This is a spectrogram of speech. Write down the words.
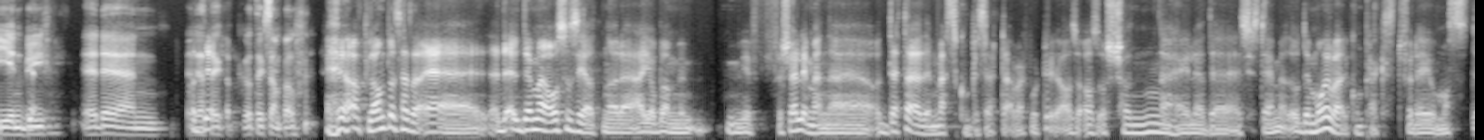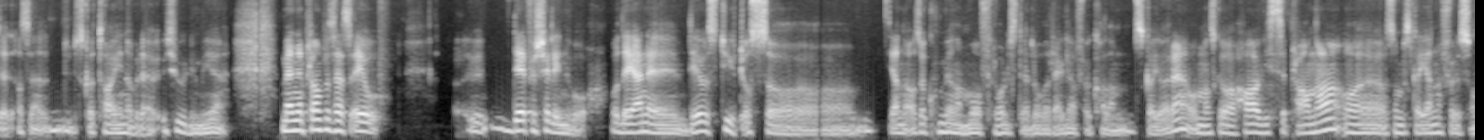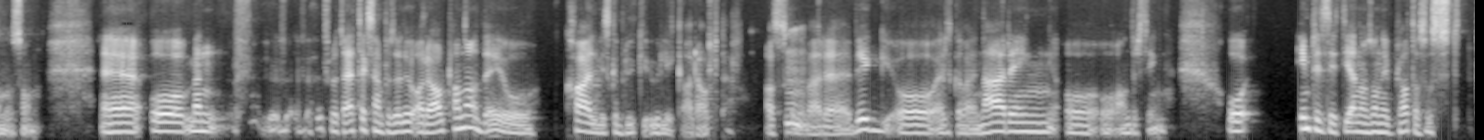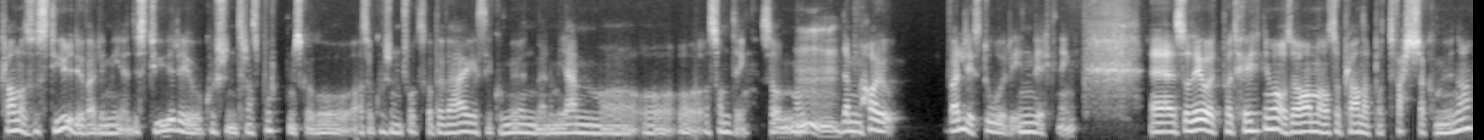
i en by. Er det en er det et godt eksempel? Ja, planprosesser er det, det, må jeg også si at når jeg jobber med mye forskjellig, men uh, dette er det mest kompliserte jeg har vært borti. Altså, altså skjønne hele det systemet. Og det må jo være komplekst, for det er jo masse, altså, du skal ta inn over det utrolig mye. Men en planprosess er jo det er forskjellige nivå. Og det er, gjerne, det er jo styrt også gjennom altså Kommunene må forholde seg til lov og regler for hva de skal gjøre. Og man skal ha visse planer og, som skal gjennomføres sånn og sånn. Eh, og, men for å ta ett eksempel, så er det jo arealplaner. Det er jo hva er det vi skal bruke ulike areal til. Altså skal det mm. være bygg, og, eller skal det være næring og, og andre ting. Og implisitt gjennom sånne planer så, planer så styrer det jo veldig mye. Det styrer jo hvordan transporten skal gå, altså hvordan folk skal bevege seg i kommunen mellom hjem og, og, og, og sånne ting. Så man, mm. de har jo veldig stor innvirkning. Eh, så det er jo et, på et høyt nivå. Og så har man også planer på tvers av kommuner.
